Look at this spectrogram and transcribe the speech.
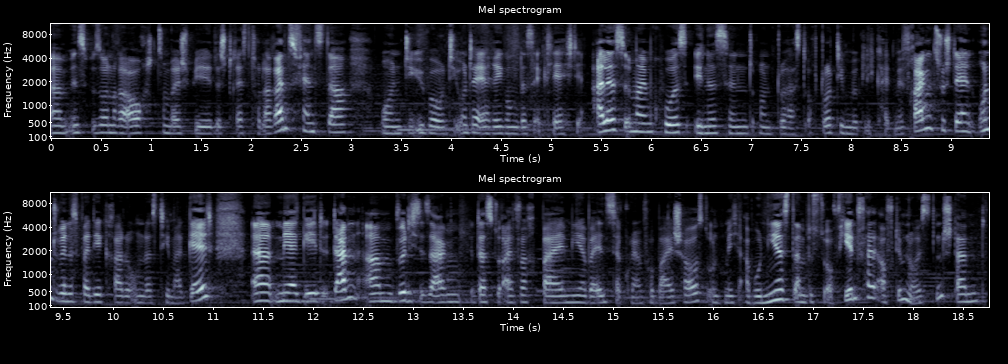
ähm, insbesondere auch zum Beispiel das Stresstoleranzfenster und die Über- und die Untererregung. Das erkläre ich dir alles in meinem Kurs Innocent und du hast auch dort die Möglichkeit, mir Fragen zu stellen. Und wenn es bei dir gerade um das Thema Geld äh, mehr geht dann ähm, würde ich dir sagen, dass du einfach bei mir bei Instagram vorbeischaust und mich abonnierst. Dann bist du auf jeden Fall auf dem neuesten Stand.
